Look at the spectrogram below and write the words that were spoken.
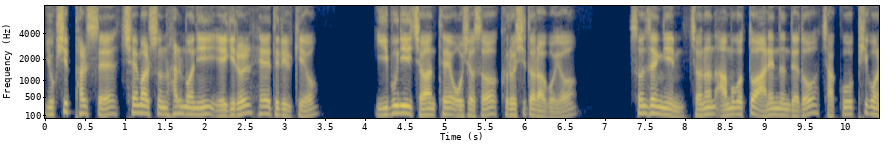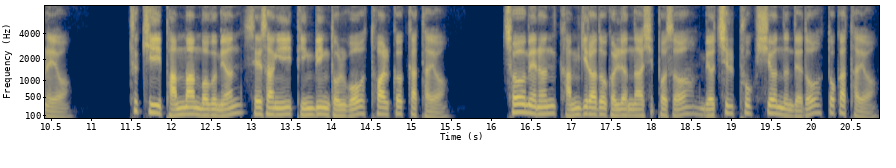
68세 최말순 할머니 얘기를 해 드릴게요. 이분이 저한테 오셔서 그러시더라고요. 선생님, 저는 아무것도 안 했는데도 자꾸 피곤해요. 특히 밥만 먹으면 세상이 빙빙 돌고 토할 것 같아요. 처음에는 감기라도 걸렸나 싶어서 며칠 푹 쉬었는데도 똑같아요.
